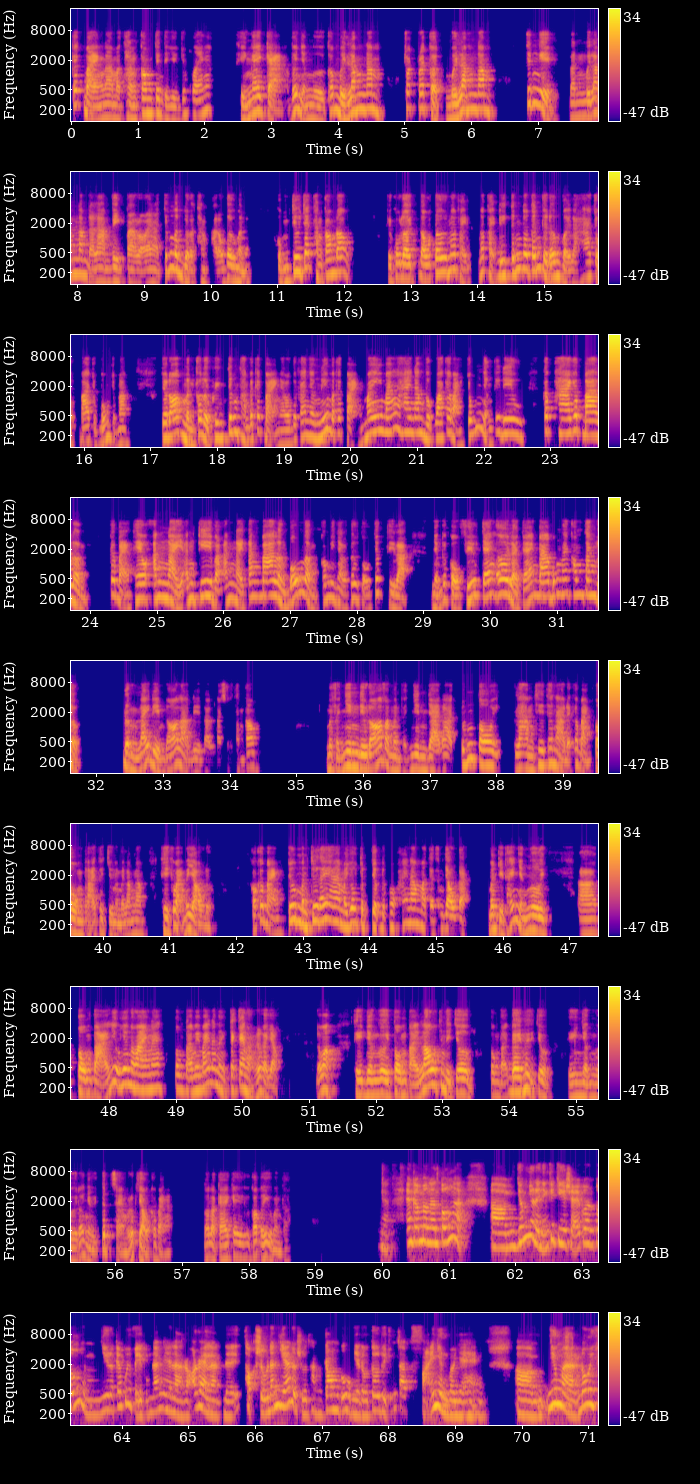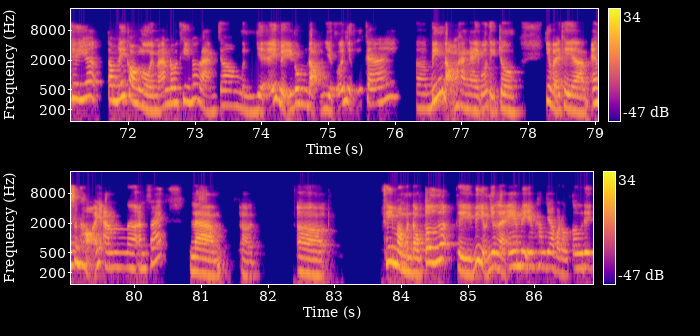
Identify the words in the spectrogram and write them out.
Các bạn nào mà thành công trên thị trường chứng khoán á, thì ngay cả với những người có 15 năm track record 15 năm kinh nghiệm và 15 năm đã làm việc và rồi là chứng minh được là thành quả đầu tư của mình cũng chưa chắc thành công đâu. Vì cuộc đời đầu tư nó phải nó phải đi tính nó tính từ đơn vị là hai chục ba chục bốn chục năm. Do đó mình có lời khuyên chân thành với các bạn nhà đầu tư cá nhân nếu mà các bạn may mắn hai năm vừa qua các bạn trúng những cái deal cấp 2, cấp 3 lần các bạn theo anh này anh kia và anh này tăng 3 lần 4 lần có như nhà đầu tư tổ chức thì là những cái cổ phiếu chán ơi là chán ba bốn tháng không tăng được. Đừng lấy điểm đó là là, là sự thành công mình phải nhìn điều đó và mình phải nhìn dài ra là chúng tôi làm như thế nào để các bạn tồn tại thị trường này 15 năm thì các bạn mới giàu được. Có các bạn chứ mình chưa thấy ai mà vô chụp chụp được một hai năm mà trở thành giàu cả. Mình chỉ thấy những người à, tồn tại ví dụ như anh Hoàng nè tồn tại mười mấy năm mình chắc chắn là rất là giàu đúng không? Thì những người tồn tại lâu trên thị trường tồn tại bền với thị trường thì những người đó những người tích sản và rất giàu các bạn ạ. Đó là cái cái góp ý của mình thôi. Yeah. Em cảm ơn anh Tuấn ạ. À. Uh, giống như là những cái chia sẻ của anh Tuấn thì như là các quý vị cũng đã nghe là rõ ràng là để thật sự đánh giá được sự thành công của một nhà đầu tư thì chúng ta phải nhìn vào dài hạn. Uh, nhưng mà đôi khi á, tâm lý con người mà anh đôi khi nó làm cho mình dễ bị rung động giữa những cái uh, biến động hàng ngày của thị trường. Như vậy thì uh, em xin hỏi anh uh, anh Phát là uh, uh, khi mà mình đầu tư á, thì ví dụ như là em đi em tham gia vào đầu tư đi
